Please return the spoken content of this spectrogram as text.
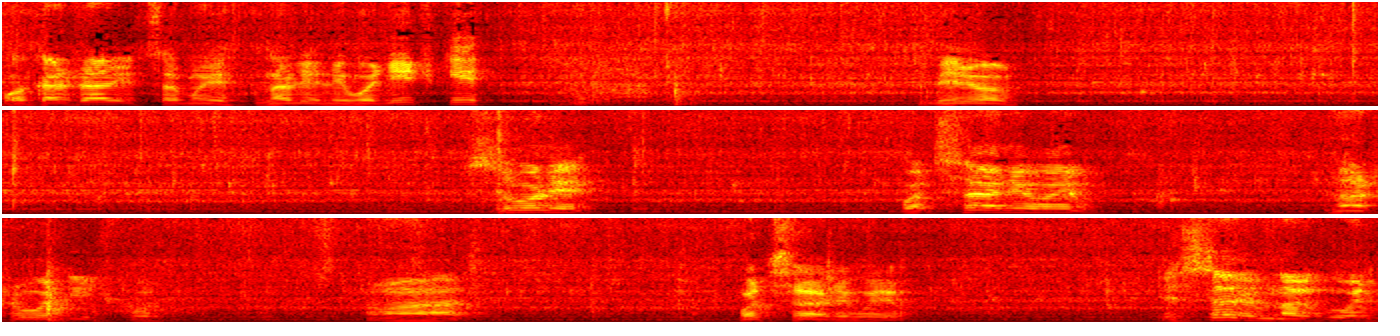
Пока жарится, мы налили водички. Берем соли, подсаливаем нашу водичку. Вот. Подсаливаем. И ставим на огонь.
